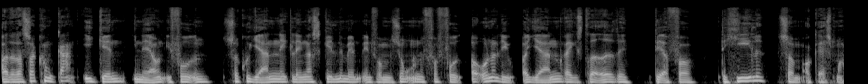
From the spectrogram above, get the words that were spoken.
Og da der så kom gang igen i nerven i foden, så kunne hjernen ikke længere skille mellem informationerne fra fod og underliv, og hjernen registrerede det derfor det hele som orgasmer.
